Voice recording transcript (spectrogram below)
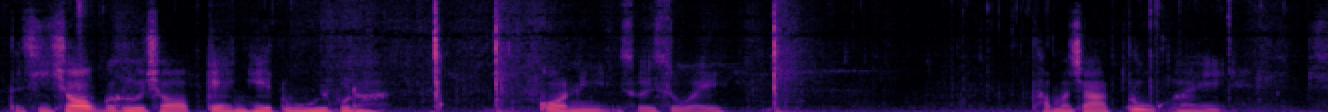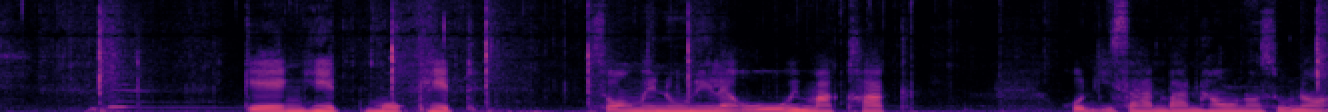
แต่ที่ชอบก็คือชอบแกงเห็ดอุ้ยพุ่นอะก้อนนี้สวยๆ ธรรมชาติปลูกให้ แกงเห็ดหมกเห็ด สองเมนูนี่แหละโอ้ยมักคัก คนอีสานบ้านเฮาเนาะสูเนาะ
